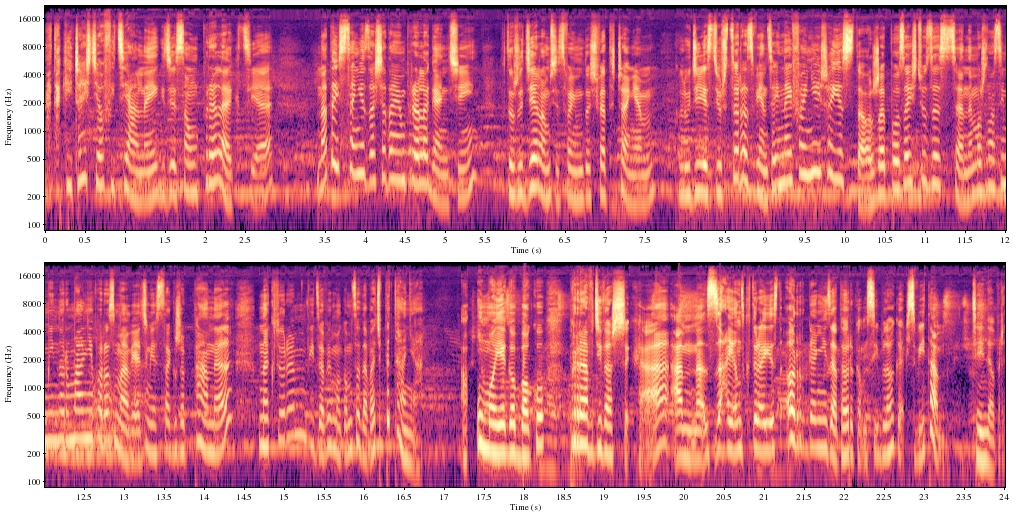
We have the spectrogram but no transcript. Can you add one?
na takiej części oficjalnej, gdzie są prelekcje. Na tej scenie zasiadają prelegenci, którzy dzielą się swoim doświadczeniem. Ludzi jest już coraz więcej. Najfajniejsze jest to, że po zejściu ze sceny można z nimi normalnie porozmawiać. Jest także panel, na którym widzowie mogą zadawać pytania. A u mojego boku prawdziwa szycha, Anna Zając, która jest organizatorką Sea Bloggers. Witam. Dzień dobry.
